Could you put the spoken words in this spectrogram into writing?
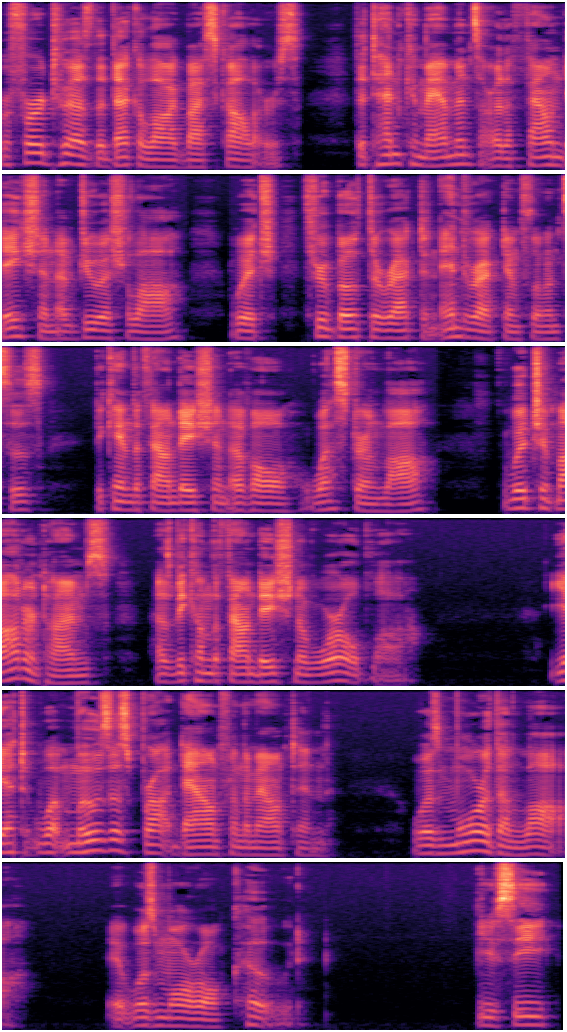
referred to as the Decalogue by scholars. The Ten Commandments are the foundation of Jewish law, which, through both direct and indirect influences, became the foundation of all Western law, which in modern times has become the foundation of world law. Yet what Moses brought down from the mountain was more than law, it was moral code. You see,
